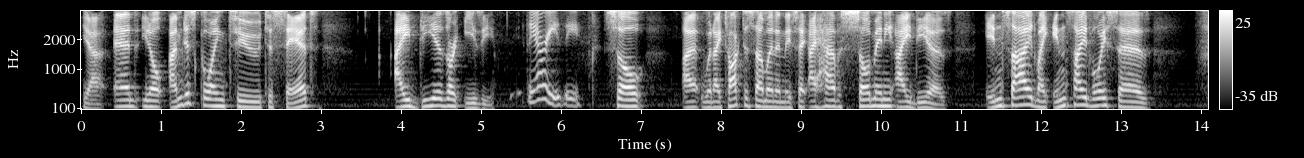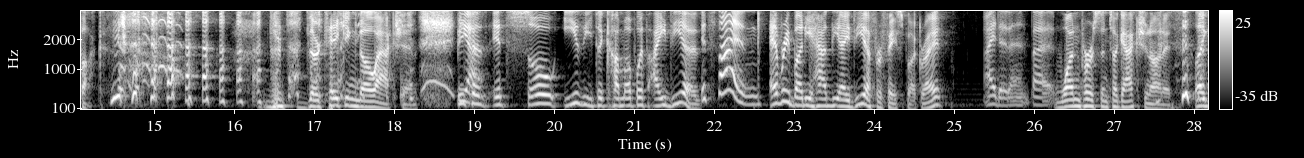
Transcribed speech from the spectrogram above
Yeah. And, you know, I'm just going to to say it ideas are easy. They are easy. So I, when I talk to someone and they say, I have so many ideas, inside, my inside voice says, fuck. they're, they're, taking no action because yeah. it's so easy to come up with ideas. It's fun. Everybody had the idea for Facebook, right? I didn't, but one person took action on it. like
